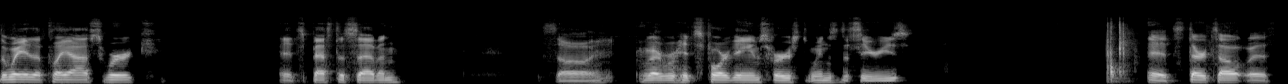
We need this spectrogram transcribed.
the way the playoffs work, it's best of seven. So whoever hits four games first wins the series. It starts out with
